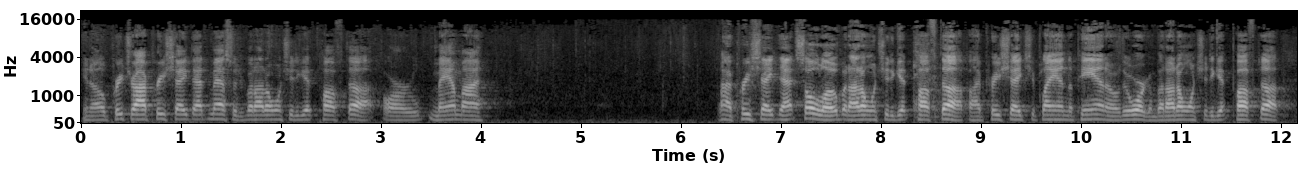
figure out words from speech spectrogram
You know, preacher, I appreciate that message, but I don't want you to get puffed up. Or, ma'am, I I appreciate that solo, but I don't want you to get puffed up. I appreciate you playing the piano or the organ, but I don't want you to get puffed up.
